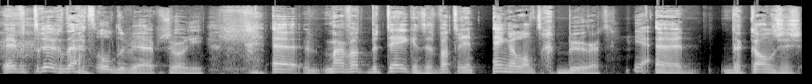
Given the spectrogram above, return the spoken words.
even terug naar het onderwerp, sorry. Eh, maar wat betekent het? Wat er in Engeland gebeurt. Ja. Eh, de kans is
